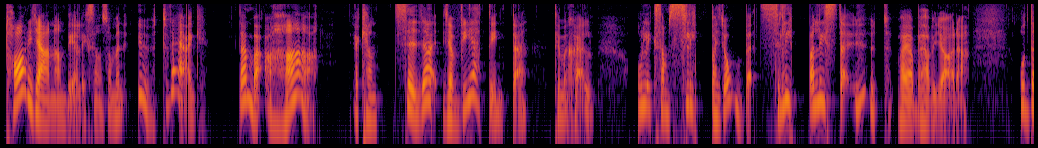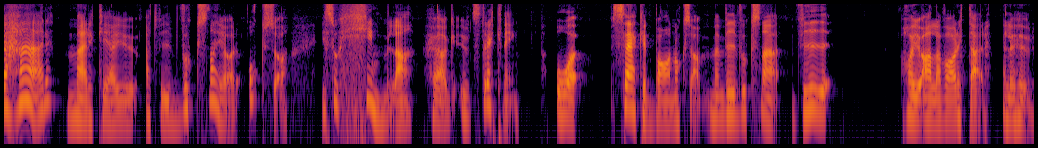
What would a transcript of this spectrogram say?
tar hjärnan det liksom som en utväg. Den bara ”aha, jag kan säga ”jag vet inte” till mig själv och liksom slippa jobbet, slippa lista ut vad jag behöver göra. Och det här märker jag ju att vi vuxna gör också i så himla hög utsträckning. Och säkert barn också, men vi vuxna, vi har ju alla varit där, eller hur?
